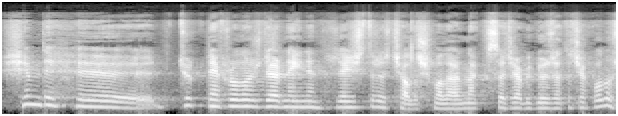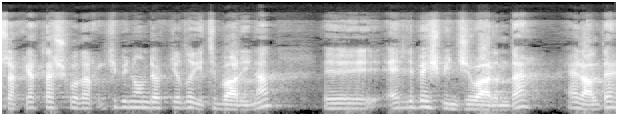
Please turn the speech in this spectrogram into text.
Şimdi e, Türk Nefroloji Derneği'nin rejistri çalışmalarına kısaca bir göz atacak olursak yaklaşık olarak 2014 yılı itibarıyla e, 55 bin civarında herhalde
